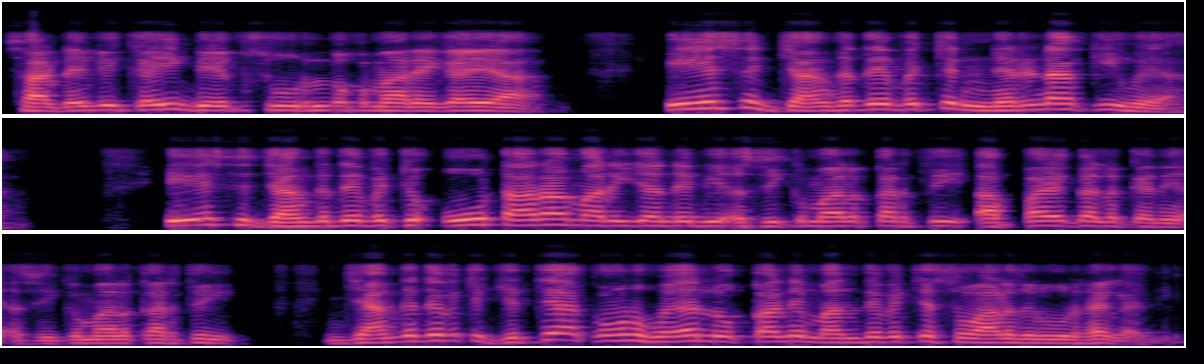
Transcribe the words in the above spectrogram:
ਸਾਡੇ ਵੀ ਕਈ ਬੇਕਸੂਰ ਲੋਕ ਮਾਰੇ ਗਏ ਆ। ਇਸ ਜੰਗ ਦੇ ਵਿੱਚ ਨਿਰਣਾ ਕੀ ਹੋਇਆ? ਇਸ ਜੰਗ ਦੇ ਵਿੱਚ ਉਹ ਟਾਰਾ ਮਾਰੀ ਜਾਂਦੇ ਵੀ ਅਸੀਂ ਕਮਾਲ ਕਰਤੀ, ਆਪਾਂ ਇਹ ਗੱਲ ਕਹਿੰਦੇ ਅਸੀਂ ਕਮਾਲ ਕਰਤੀ। ਜੰਗ ਦੇ ਵਿੱਚ ਜਿੱਤਿਆ ਕੌਣ ਹੋਇਆ ਲੋਕਾਂ ਦੇ ਮਨ ਦੇ ਵਿੱਚ ਸਵਾਲ ਜ਼ਰੂਰ ਹੈਗਾ ਜੀ।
